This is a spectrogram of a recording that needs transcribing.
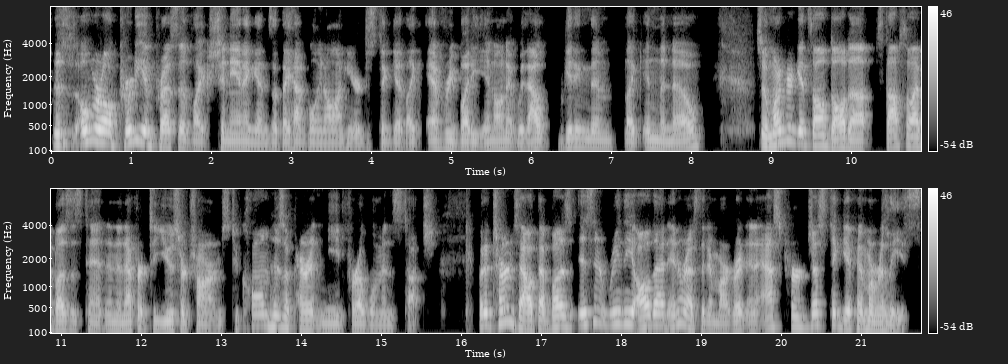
this is overall pretty impressive like shenanigans that they have going on here just to get like everybody in on it without getting them like in the know. So Margaret gets all dolled up, stops by Buzz's tent in an effort to use her charms to calm his apparent need for a woman's touch. But it turns out that Buzz isn't really all that interested in Margaret and asks her just to give him a release.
